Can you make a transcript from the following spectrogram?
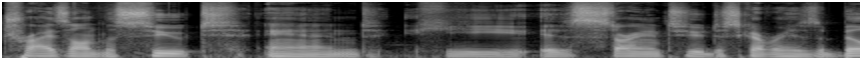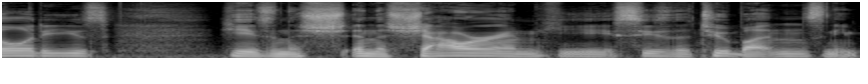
tries on the suit and he is starting to discover his abilities. He's in the sh- in the shower and he sees the two buttons and he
